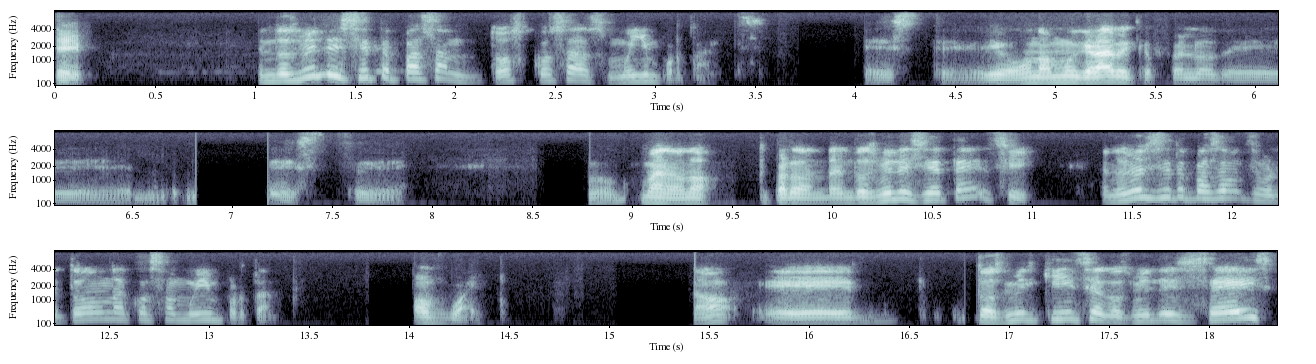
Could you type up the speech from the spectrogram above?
Sí. En 2017 pasan dos cosas muy importantes. Este, digo, una muy grave que fue lo de, este, bueno, no, perdón, en 2017, sí. En 2017 pasa sobre todo una cosa muy importante, Off-White, ¿no? Eh, 2015, 2016,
